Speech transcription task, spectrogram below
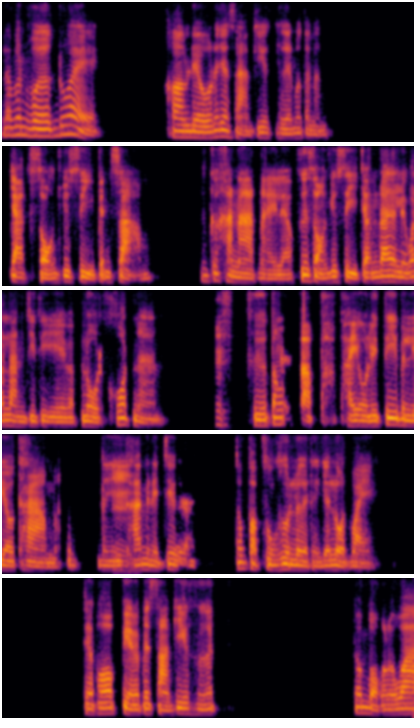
แล้วมัน work ด้วย ความเร็วน่าจะสามกิกะเฮิรตซ์มาตอนนั้น จากสองจุดสี่เป็นสาม มันก็ขนาดไหนแล้ว คือสองจุดสี่จำได้เลยว่า run GTA แบบโหลดโคตรนานอืมคือต้องปรับ priority เป็น real-time อะในอืม Task Manager อะต้องปรับสูงสุดเลยถึงจะโหลดไว แต่พอเปลี่ยนไปเป็นสามกิกะเฮิรตซ์ต้องบอกเลยว่า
